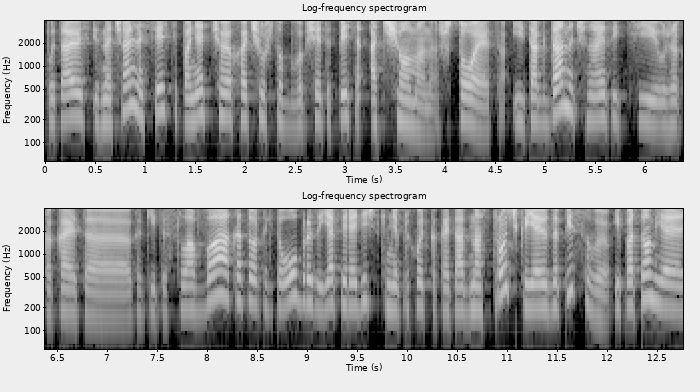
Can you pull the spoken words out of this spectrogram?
пытаюсь изначально сесть и понять, что я хочу, чтобы вообще эта песня, о чем она, что это. И тогда начинает идти уже какая-то, какие-то слова, которые, какие-то образы. Я периодически, мне приходит какая-то одна строчка, я ее записываю, и потом я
